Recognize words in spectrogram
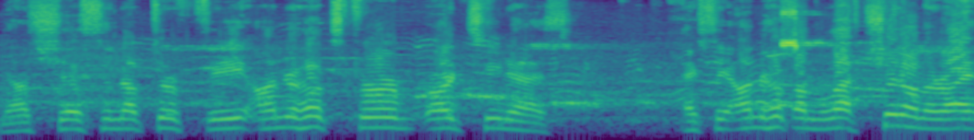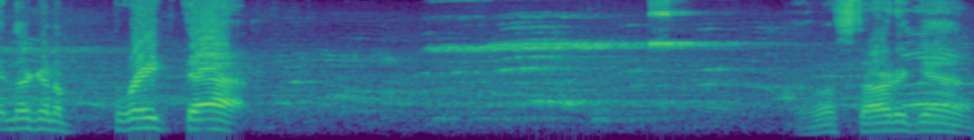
Now Shilson up to her feet. Underhooks for Martinez. Actually, underhook on the left, chin on the right, and they're to break that. And we'll start again.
